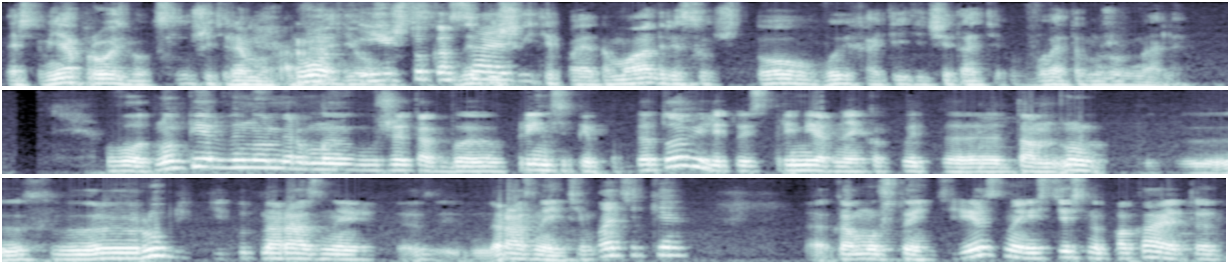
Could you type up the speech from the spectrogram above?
Значит, у меня просьба к слушателям Вот, радио. и что касается- Напишите по этому адресу, что вы хотите читать в этом журнале. Вот, ну первый номер мы уже как бы в принципе подготовили, то есть примерно какой-то там, ну, э, рубрики идут на разные, э, разные тематики. э, кому что интересно. Естественно, пока этот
